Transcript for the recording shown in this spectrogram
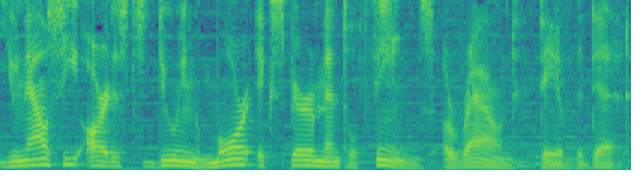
you now see artists doing more experimental things around Day of the Dead.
